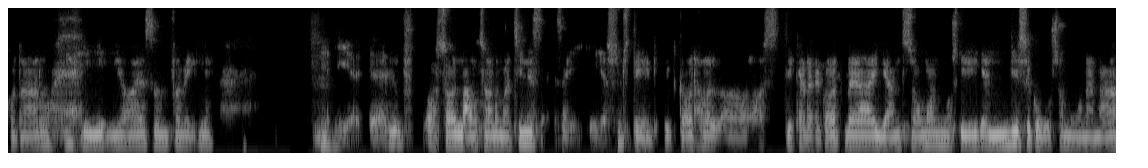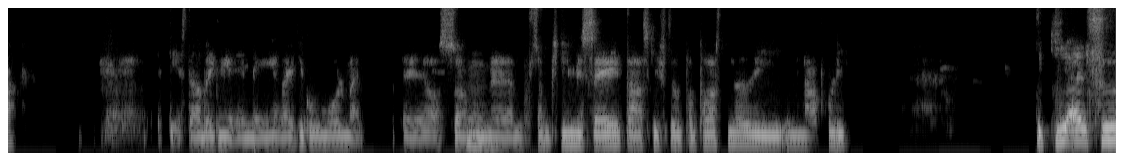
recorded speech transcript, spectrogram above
Cordado i, i højre siden formentlig. Ja, ja, og så Lautaro Martinez, altså, jeg synes, det er et, et godt hold, og, og det kan da godt være, at Jan Sommer måske ikke er lige så god som Onana. Det er stadigvæk en, en, en rigtig god målmand. Uh, og som, mm. uh, som Jimmy sagde, der er skiftet på posten ned i, i Napoli det giver altid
